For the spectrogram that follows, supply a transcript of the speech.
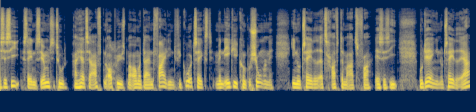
SSI, Statens Serum Institut, har her til aften oplyst mig om, at der er en fejl i en figurtekst, men ikke i konklusionerne i notatet af 30. marts fra SSI. Vurderingen i notatet er,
